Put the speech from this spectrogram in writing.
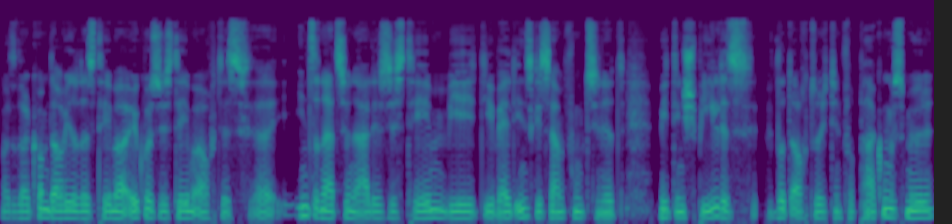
Also da kommt auch wieder das Thema Ökosystem, auch das äh, internationale System, wie die Welt insgesamt funktioniert, mit ins Spiel. Das wird auch durch den Verpackungsmüll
